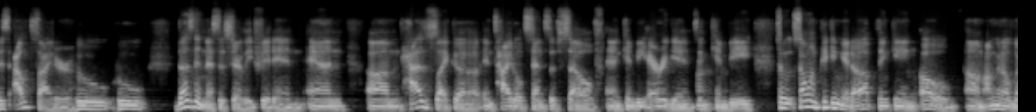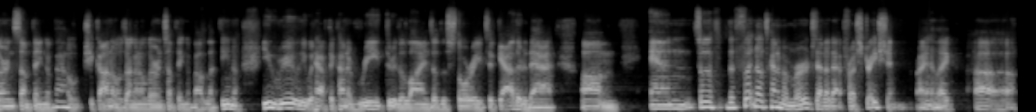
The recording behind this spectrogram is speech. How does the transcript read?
this outsider who who doesn't necessarily fit in and um, has like a entitled sense of self and can be arrogant and can be so someone picking it up thinking oh um, i'm going to learn something about chicanos. I'm going to learn something about latino. You really would have to kind of read through the lines of the story to gather that um, and so the, the footnotes kind of emerged out of that frustration right? Like uh,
